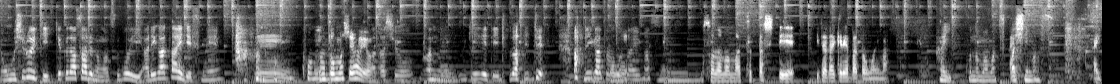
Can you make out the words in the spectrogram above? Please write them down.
面白いって言ってくださるのがすごいありがたいですね。うん。こんな面白いよ。私をあの、うん受け入れていただいて ありがとうございます。うんそのまま突っ走っていただければと思います。はい、このまま突っ走ります。はい。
